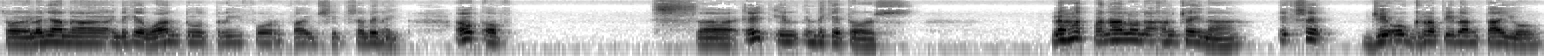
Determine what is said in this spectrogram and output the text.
So, ilan yan na uh, indicate? 1, 2, 3, 4, 5, 6, 7, 8. Out of uh, 8 in indicators, lahat panalo na ang China except geography lang tayo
